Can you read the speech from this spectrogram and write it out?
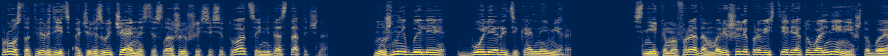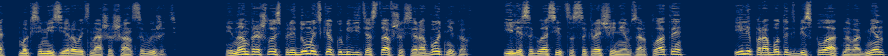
просто твердить о чрезвычайности сложившейся ситуации недостаточно. Нужны были более радикальные меры. С Ником и Фредом мы решили провести ряд увольнений, чтобы максимизировать наши шансы выжить. И нам пришлось придумать, как убедить оставшихся работников или согласиться с сокращением зарплаты, или поработать бесплатно в обмен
